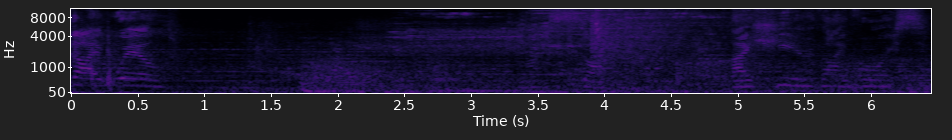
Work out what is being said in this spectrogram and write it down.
thy will. My son, I hear thy voice.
